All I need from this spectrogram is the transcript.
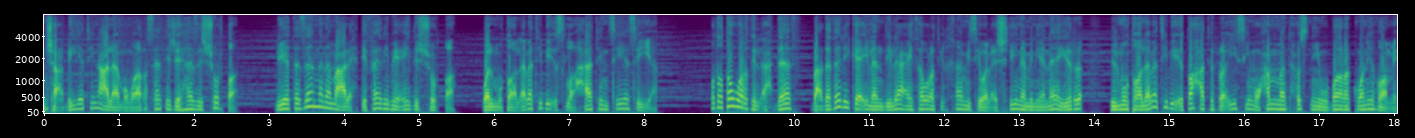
شعبية على ممارسات جهاز الشرطة ليتزامن مع الاحتفال بعيد الشرطة والمطالبة بإصلاحات سياسية. وتطورت الأحداث بعد ذلك إلى اندلاع ثورة الخامس والعشرين من يناير للمطالبة بإطاحة الرئيس محمد حسني مبارك ونظامه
